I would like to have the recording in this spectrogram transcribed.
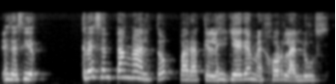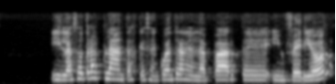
Es decir, crecen tan alto para que les llegue mejor la luz. Y las otras plantas que se encuentran en la parte inferior,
